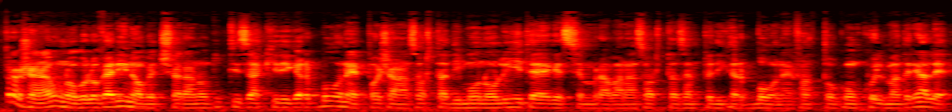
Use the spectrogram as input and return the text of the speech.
Però c'era uno, quello carino, che c'erano tutti i sacchi di carbone e poi c'era una sorta di monolite che sembrava una sorta sempre di carbone fatto con quel materiale.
